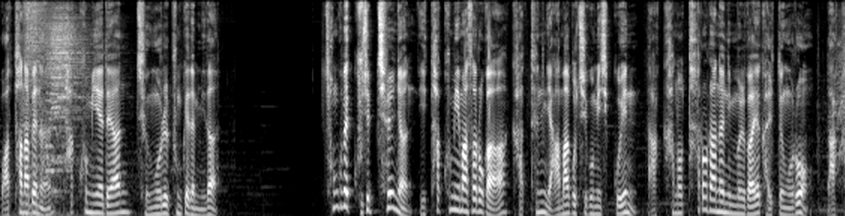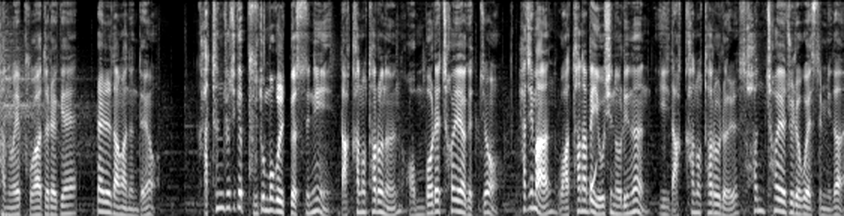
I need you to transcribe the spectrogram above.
와타나베는 타쿠미에 대한 증오를 품게 됩니다. 1997년 이 타쿠미 마사로가 같은 야마구치구미 식구인 나카노 타로라는 인물과의 갈등으로 나카노의 부하들에게 살해를 당하는데요. 같은 조직의 부두목을 꼈으니 나카노 타로는 엄벌에 처해야겠죠. 하지만 와타나베 요시노리는 이 나카노 타로를 선처해 주려고 했습니다.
